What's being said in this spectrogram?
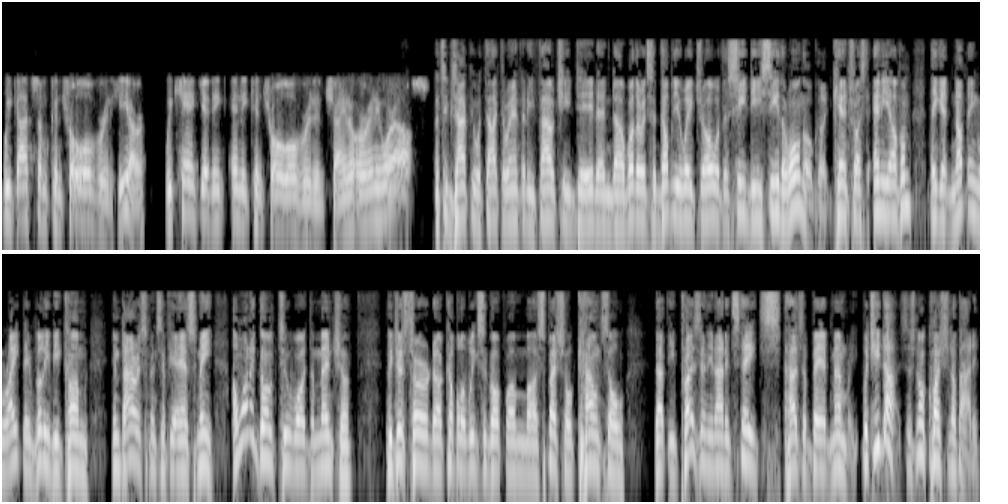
we got some control over it here, we can't get any, any control over it in China or anywhere else. That's exactly what Dr. Anthony Fauci did. And uh, whether it's the WHO or the CDC, they're all no good. Can't trust any of them. They get nothing right. They really become embarrassments, if you ask me. I want to go to uh, dementia. We just heard a couple of weeks ago from uh, special counsel that the president of the United States has a bad memory, which he does. There's no question about it.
